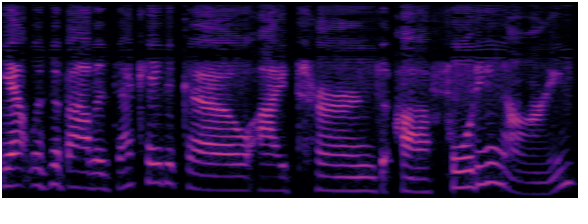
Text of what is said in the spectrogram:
Yeah, it was about a decade ago. I turned uh, 49,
